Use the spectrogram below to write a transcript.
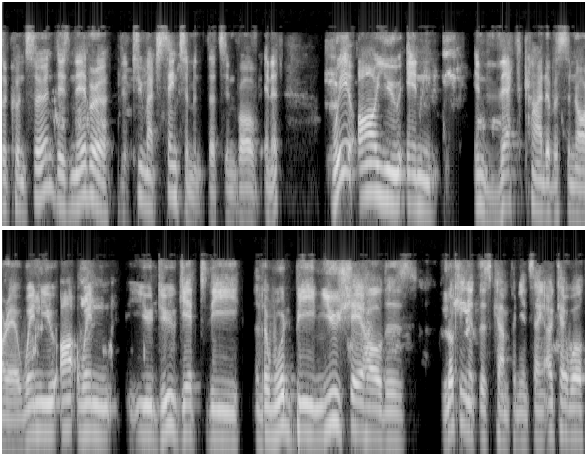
are concerned, there's never too much sentiment that's involved in it. Where are you in in that kind of a scenario when you are when you do get the the would-be new shareholders looking at this company and saying, okay, well,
